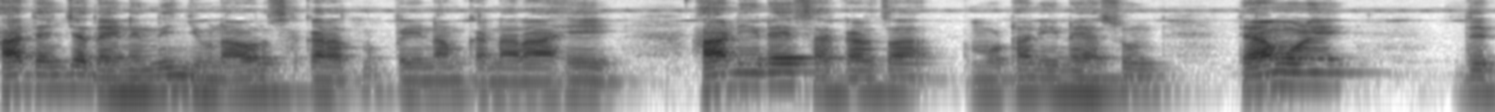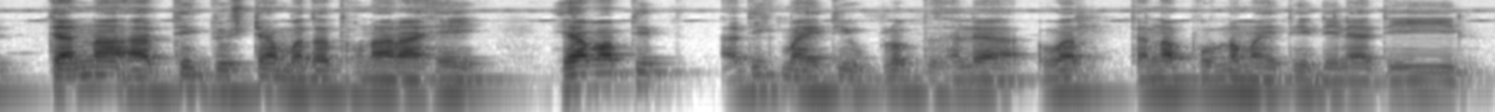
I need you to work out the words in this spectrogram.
हा त्यांच्या दैनंदिन जीवनावर सकारात्मक परिणाम करणारा आहे. हा निर्णय सरकारचा मोठा निर्णय असून त्यामुळे ते- त्यांना आर्थिकदृष्ट्या मदत होणार आहे. याबाबतीत अधिक माहिती उपलब्ध झाल्यावर त्यांना पूर्ण माहिती देण्यात येईल.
